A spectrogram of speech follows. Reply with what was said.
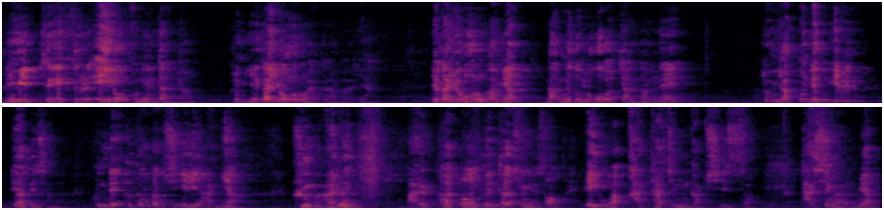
리미트 x를 a로 보낸다면 그럼 얘가 0으로 갈 거란 말이야 얘가 0으로 가면 남는 건 요거밖에 안 남네. 그럼 약분되고 1 돼야 되잖아. 근데 극한값이 1이 아니야. 그 말은 알파 또는 베타 중에서 a와 같아지는 값이 있어. 다시 말하면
